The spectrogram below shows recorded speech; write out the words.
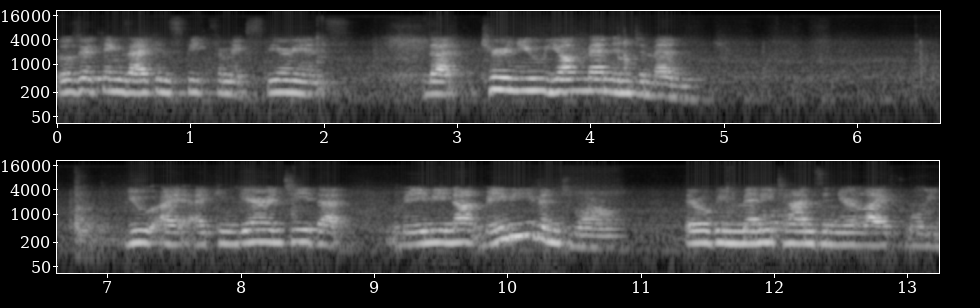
Those are things I can speak from experience that turn you young men into men. You, I, I can guarantee that maybe not, maybe even tomorrow, there will be many times in your life where you,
